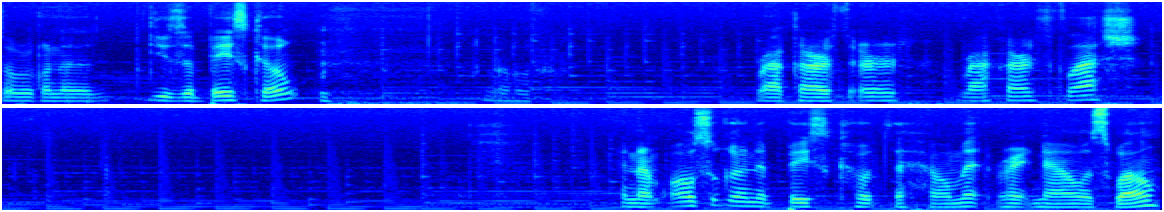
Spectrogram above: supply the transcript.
So we're gonna use a base coat. of Rakarth Rakarth Flesh. And I'm also going to base coat the helmet right now as well.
